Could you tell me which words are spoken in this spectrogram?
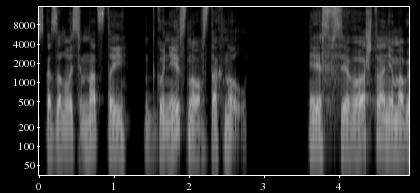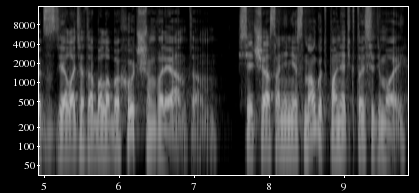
Сказал восемнадцатый. Дгуней снова вздохнул. Из всего, что они могут сделать, это было бы худшим вариантом. Сейчас они не смогут понять, кто седьмой.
